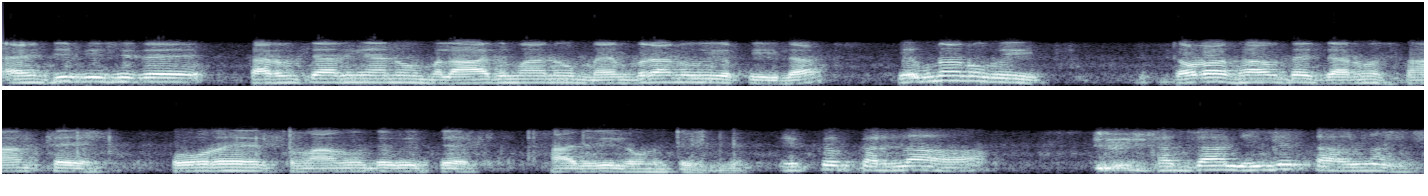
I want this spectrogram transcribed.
ਐਸਜੀਪੀਸੀ ਦੇ ਕਰਮਚਾਰੀਆਂ ਨੂੰ, ਮੁਲਾਜ਼ਮਾਂ ਨੂੰ, ਮੈਂਬਰਾਂ ਨੂੰ ਵੀ ਅਪੀਲ ਆ ਕਿ ਉਹਨਾਂ ਨੂੰ ਵੀ ਟੌੜਾ ਸਾਹਿਬ ਦੇ ਜਨਮ ਸਥਾਨ ਤੇ ਹੋ ਰਹੇ ਸਮਾਗਮ ਦੇ ਵਿੱਚ ਹਾਜ਼ਰੀ ਲਾਉਣੀ ਚਾਹੀਦੀ ਹੈ। ਇੱਕ ਕੱਲਾ ਸੱਦਾ ਨਹੀਂ ਦਿੱਤਾ ਉਹਨਾਂ ਨੇ।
